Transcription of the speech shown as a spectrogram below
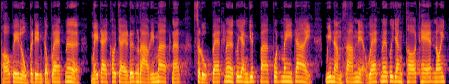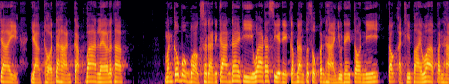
เพราะไปหลงประเด็นกับแวกเนอร์ ไม่ได้เข้าใจเรื่องราวนี้มากนัก สรุปแวกเนอร์ก็ยังยึดมากมุดไม่ได้ มีหนำซ้ำเนี่ยแวกเนอร์ก็ยังท้อแท้น้อยใจ อยากถอนทหารกลับบ้านแล้วละครับ มันก็บ่งบอกสถานการณ์ได้ดีว่ารัสเซียเนี่ยกำลังประสบปัญหาอยู่ในตอนนี้ ต้องอธิบายว่าปัญหา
